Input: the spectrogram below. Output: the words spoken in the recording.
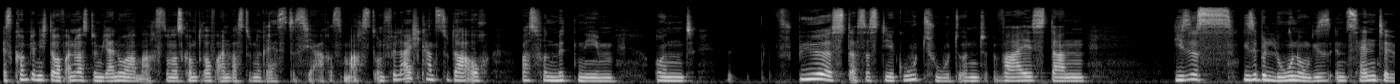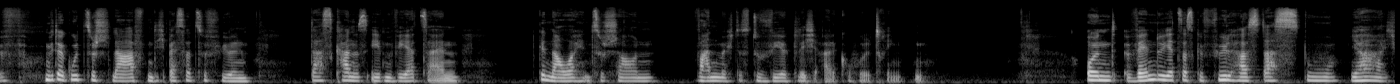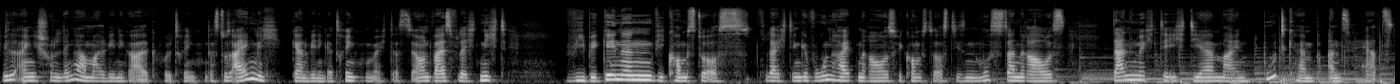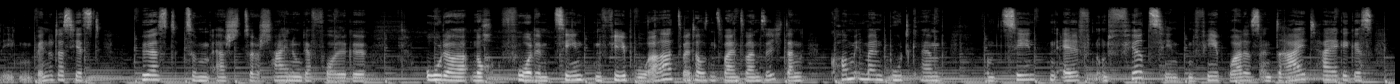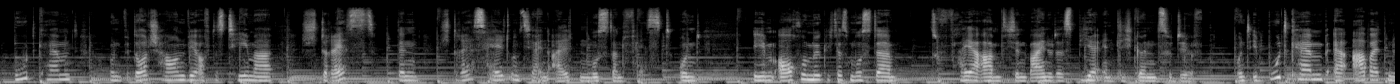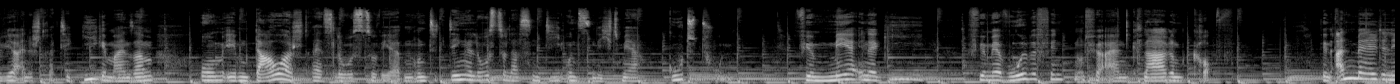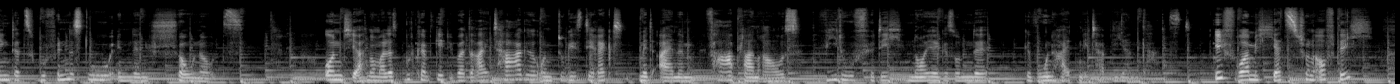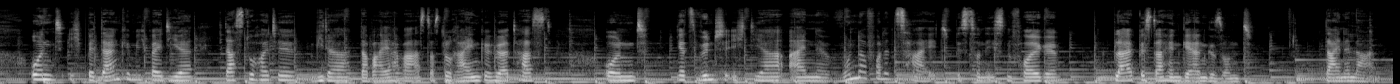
es kommt ja nicht darauf an, was du im Januar machst, sondern es kommt darauf an, was du den Rest des Jahres machst. Und vielleicht kannst du da auch was von mitnehmen und spürst, dass es dir gut tut und weißt dann, dieses, diese Belohnung, dieses Incentive, wieder gut zu schlafen, dich besser zu fühlen, das kann es eben wert sein, genauer hinzuschauen, wann möchtest du wirklich Alkohol trinken. Und wenn du jetzt das Gefühl hast, dass du, ja, ich will eigentlich schon länger mal weniger Alkohol trinken, dass du eigentlich gern weniger trinken möchtest, ja, und weißt vielleicht nicht, wie beginnen, wie kommst du aus vielleicht den Gewohnheiten raus, wie kommst du aus diesen Mustern raus, dann möchte ich dir mein Bootcamp ans Herz legen. Wenn du das jetzt hörst zum, zur Erscheinung der Folge oder noch vor dem 10. Februar 2022, dann komm in mein Bootcamp vom 10., 11. und 14. Februar. Das ist ein dreiteiliges Bootcamp und dort schauen wir auf das Thema Stress, denn Stress hält uns ja in alten Mustern fest und eben auch womöglich das Muster, zu Feierabend sich den Wein oder das Bier endlich gönnen zu dürfen. Und im Bootcamp erarbeiten wir eine Strategie gemeinsam, um eben Dauerstress loszuwerden und Dinge loszulassen, die uns nicht mehr gut tun. Für mehr Energie, für mehr Wohlbefinden und für einen klaren Kopf. Den Anmeldelink dazu findest du in den Show Notes. Und ja, nochmal, das Bootcamp geht über drei Tage und du gehst direkt mit einem Fahrplan raus, wie du für dich neue gesunde Gewohnheiten etablieren kannst. Ich freue mich jetzt schon auf dich und ich bedanke mich bei dir, dass du heute wieder dabei warst, dass du reingehört hast. Und jetzt wünsche ich dir eine wundervolle Zeit bis zur nächsten Folge. Bleib bis dahin gern gesund. Deine Lahn.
